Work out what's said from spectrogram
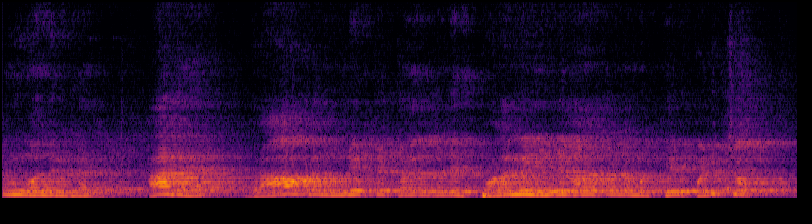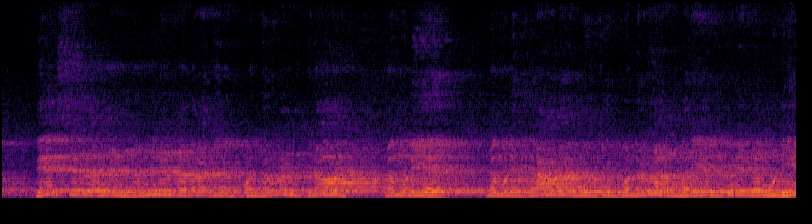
இவங்க வந்திருக்கிறாங்க ஆக திராவிட முன்னேற்ற கழகத்துடைய பழமை எந்த காலத்தில் நம்ம படித்தோம். பேசுகிற பேசுறது அண்ணன் நன்னன் நடராஜனை போன்றவர்கள் திராவிட நம்முடைய நம்முடைய திராவிட மூர்த்தி போன்றவர்கள் மரியாதைக்குரிய நம்முடைய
